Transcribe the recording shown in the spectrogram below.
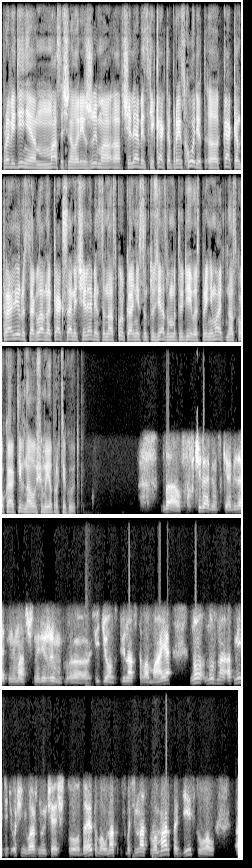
проведения масочного режима в Челябинске. Как это происходит, как контролируется, а главное, как сами челябинцы, насколько они с энтузиазмом эту идею воспринимают, насколько активно, в общем, ее практикуют. Да, в Челябинске обязательный масочный режим э, введен с 12 мая, но нужно отметить очень важную часть, что до этого у нас с 18 марта действовал э,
